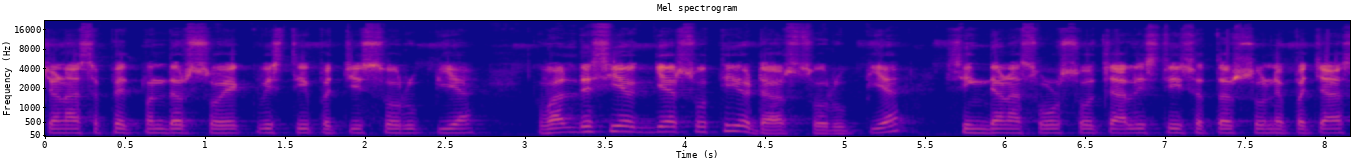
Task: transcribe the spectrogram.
ચણા સફેદ પંદરસો એકવીસથી પચીસો રૂપિયા. વાલદેશી અગિયારસોથી અઢારસો રૂપિયા. સિંગદાણા સોળસો ચાલીસથી સત્તરસો ને પચાસ.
